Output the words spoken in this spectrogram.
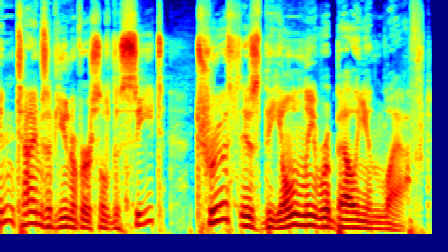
In times of universal deceit, truth is the only rebellion left.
